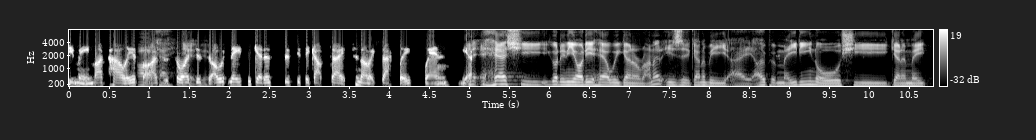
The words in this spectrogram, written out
Jimmy, my parley advisor. Okay. So I just yeah. I would need to get a specific update to know exactly when. Yeah. How's she? You got any idea how we're going to run it? Is it going to be a open meeting, or is she going to meet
